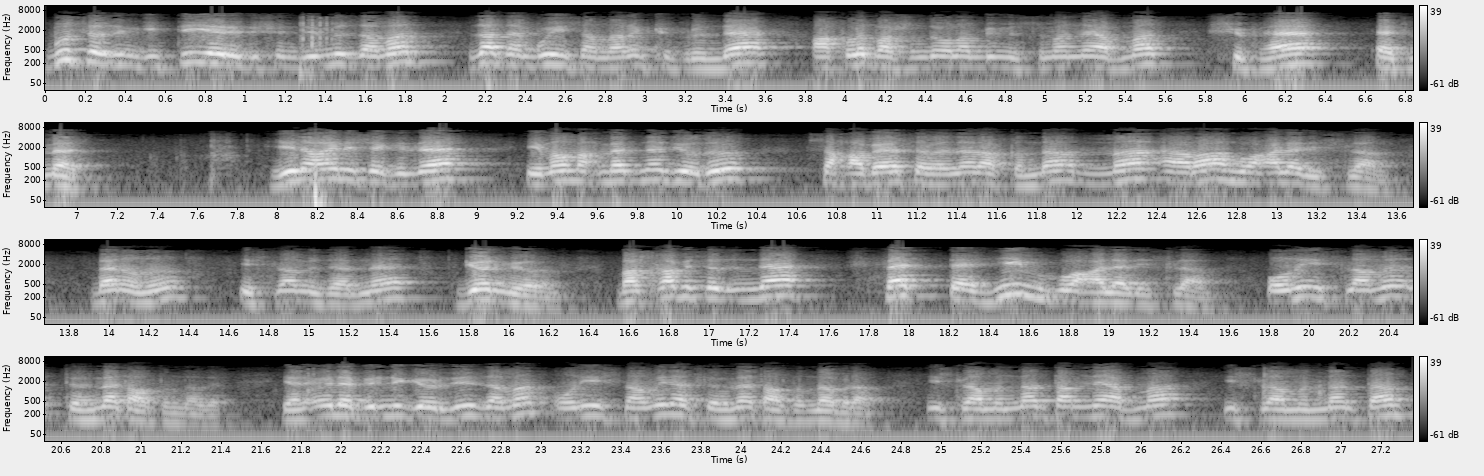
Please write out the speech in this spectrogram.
Bu sözün gittiği yeri düşündüğümüz zaman zaten bu insanların küfründe aklı başında olan bir Müslüman ne yapmaz? Şüphe etmez. Yine aynı şekilde İmam Ahmet ne diyordu? Sahabeye sevenler hakkında ma erahu alel İslam. Ben onu İslam üzerine görmüyorum. Başka bir sözünde fettehimhu alel İslam. Onu İslam'ı töhmet altındadır. Yani öyle birini gördüğün zaman onu İslam'ıyla töhmet altında bırak. İslam'ından tam ne yapma? İslam'ından tam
